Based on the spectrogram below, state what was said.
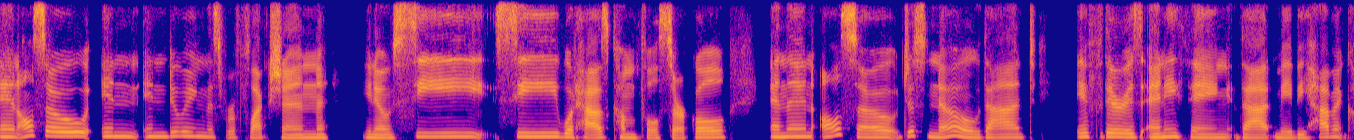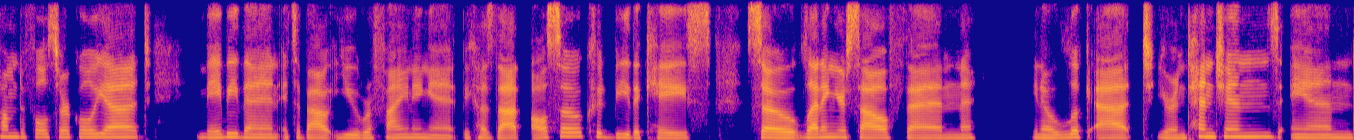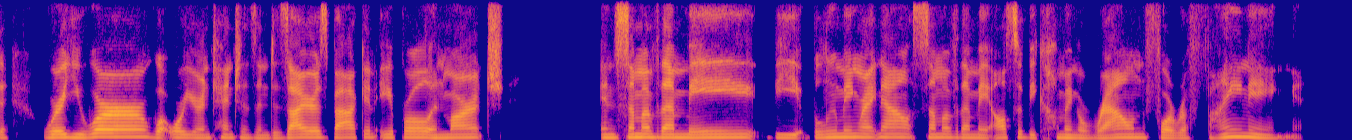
And also in in doing this reflection, you know, see see what has come full circle and then also just know that if there is anything that maybe haven't come to full circle yet, maybe then it's about you refining it because that also could be the case. So letting yourself then you know, look at your intentions and where you were, what were your intentions and desires back in April and March. And some of them may be blooming right now. Some of them may also be coming around for refining.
